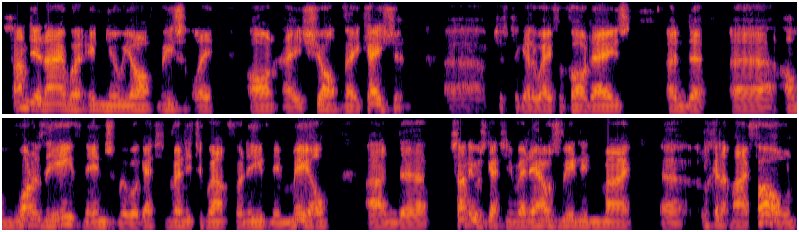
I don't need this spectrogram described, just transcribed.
Sandy and I were in New York recently on a short vacation, uh, just to get away for four days. And uh, uh, on one of the evenings, we were getting ready to go out for an evening meal, and Sandy was getting ready. I was reading my, uh, looking at my phone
